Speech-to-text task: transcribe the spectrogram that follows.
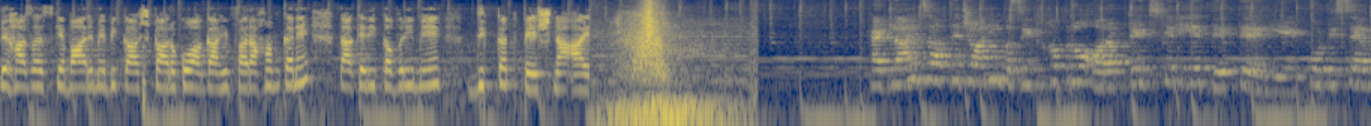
لہٰذا اس کے بارے میں بھی کاشتکاروں کو آگاہی فراہم کریں تاکہ ریکوری میں دقت پیش نہ آئے۔ ہیڈ لائنز آپ نے جانی مزید خبروں اور اپڈیٹس کے لیے دیکھتے رہیے 47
